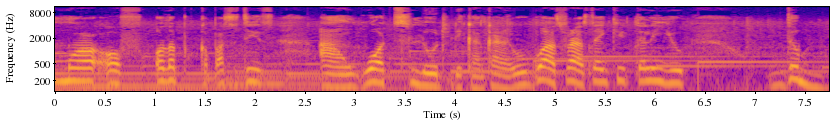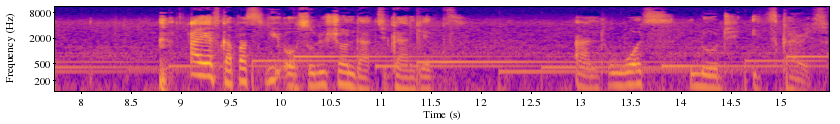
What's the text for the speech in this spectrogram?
more of other capacities and what load they can carry. We'll go as far as thank you telling you the highest capacity or solution that you can get and what load it carries.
